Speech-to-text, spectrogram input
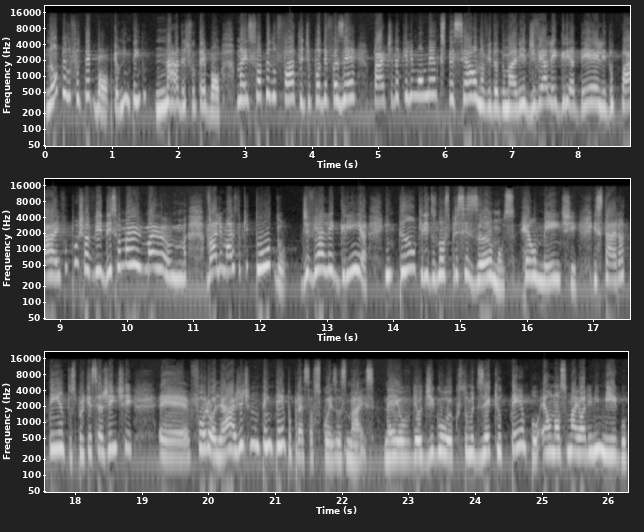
Não pelo futebol, porque eu não entendo nada de futebol, mas só pelo fato de poder fazer parte daquele momento especial na vida do marido, de ver a alegria dele, do pai. Puxa vida, isso é mais, mais, vale mais do que tudo de ver alegria. Então, queridos, nós precisamos realmente estar atentos, porque se a gente é, for olhar, a gente não tem tempo para essas coisas mais. Né? Eu, eu digo, eu costumo dizer que o tempo é o nosso maior inimigo.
